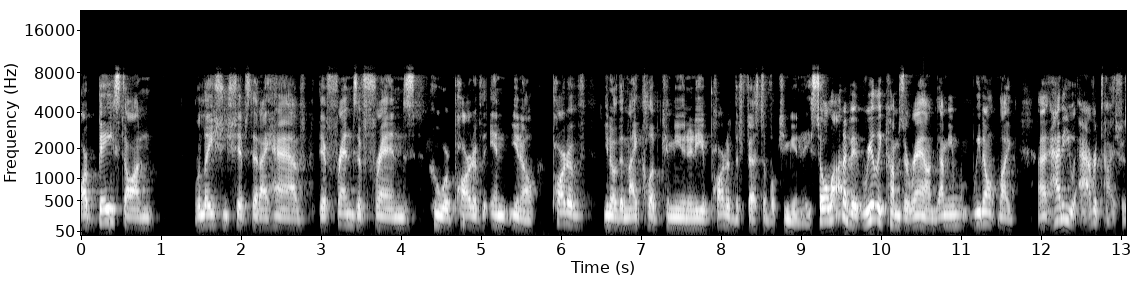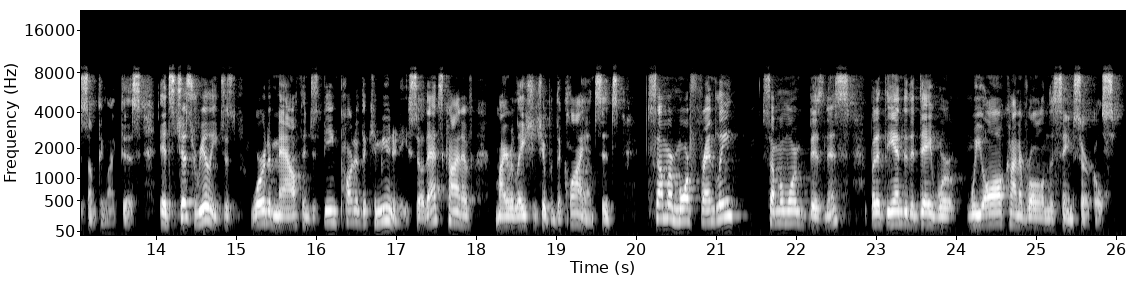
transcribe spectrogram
are based on relationships that I have. They're friends of friends who are part of the in you know part of you know the nightclub community, a part of the festival community. So a lot of it really comes around. I mean, we don't like uh, how do you advertise for something like this? It's just really just word of mouth and just being part of the community. So that's kind of my relationship with the clients. It's some are more friendly, some are more business, but at the end of the day, we're we all kind of roll in the same circles.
